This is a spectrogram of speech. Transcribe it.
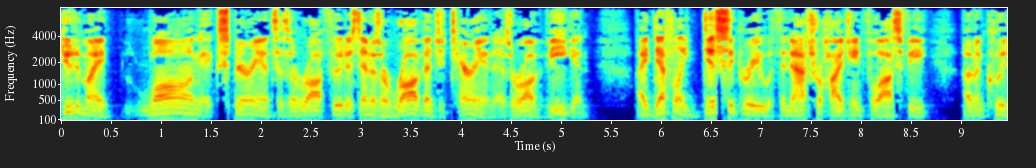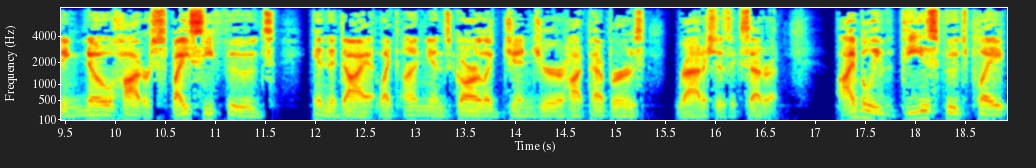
due to my long experience as a raw foodist and as a raw vegetarian, as a raw vegan, I definitely disagree with the natural hygiene philosophy of including no hot or spicy foods in the diet, like onions, garlic, ginger, hot peppers, radishes, etc. I believe that these foods play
